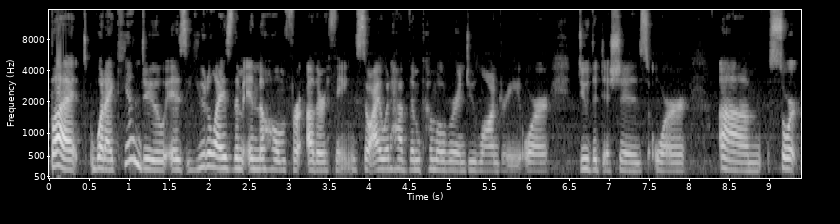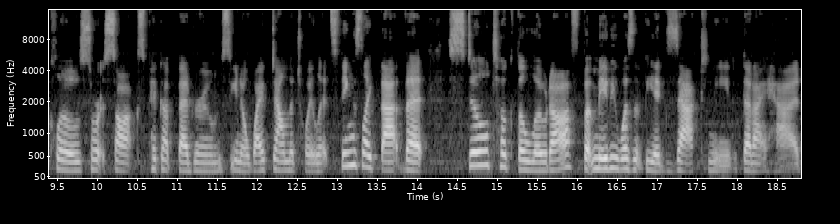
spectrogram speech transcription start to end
but what I can do is utilize them in the home for other things. So I would have them come over and do laundry or do the dishes or um, sort clothes, sort socks, pick up bedrooms, you know, wipe down the toilets, things like that that still took the load off, but maybe wasn't the exact need that I had.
